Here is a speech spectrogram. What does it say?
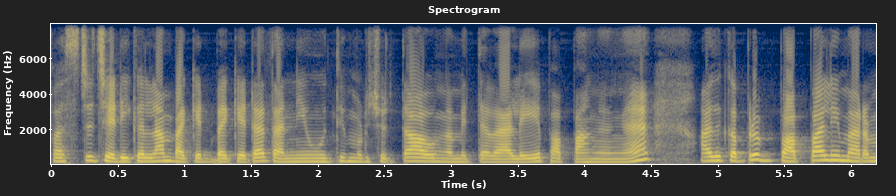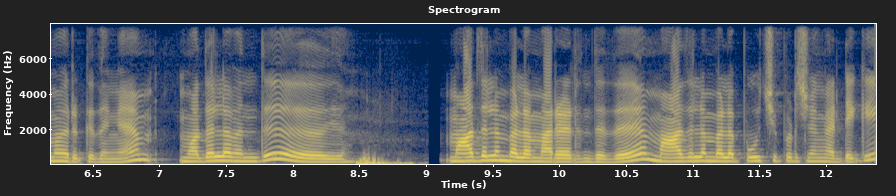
ஃபஸ்ட்டு செடிக்கெல்லாம் பக்கெட் பக்கெட்டாக தண்ணி ஊற்றி முடிச்சுட்டு தான் அவங்க மித்த வேலையே பார்ப்பாங்கங்க. அதுக்கப்புறம் பப்பாளி மரமும் இருக்குதுங்க. முதல்ல வந்து மாதுளம்பழம் மரம் இருந்தது. மாதுளம்பழம் பூச்சி பிடிச்சங்காட்டிக்கு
